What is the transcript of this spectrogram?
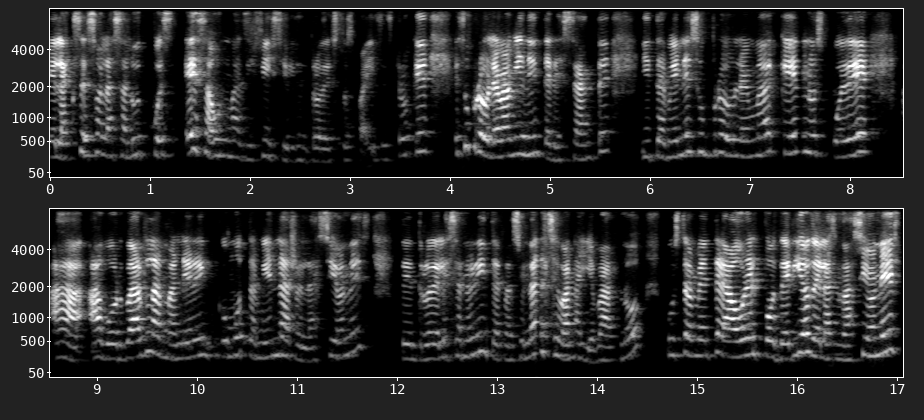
el acceso a la salud, pues es aún más difícil dentro de estos países. Creo que es un problema bien interesante y también es un problema que nos puede abordar la manera en cómo también las relaciones dentro del escenario internacional se van a llevar, ¿no? Justamente ahora el poderío de las naciones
